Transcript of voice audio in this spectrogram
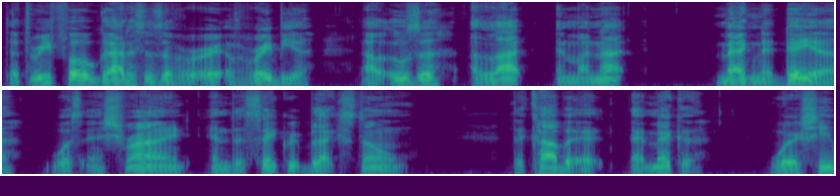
The threefold goddesses of, Arabia, Al-Uzza, Al-Lat, and Manat, Magna Dea, was enshrined in the sacred black stone, the Kaaba at, at Mecca, where she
